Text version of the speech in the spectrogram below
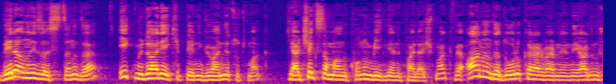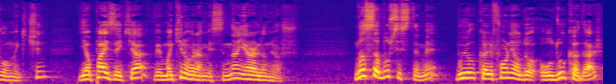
veri analiz asistanı da ilk müdahale ekiplerini güvende tutmak, gerçek zamanlı konum bilgilerini paylaşmak ve anında doğru karar vermelerine yardımcı olmak için yapay zeka ve makine öğrenmesinden yararlanıyor. NASA bu sistemi bu yıl Kaliforniya'da olduğu kadar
